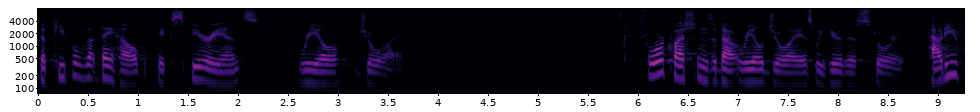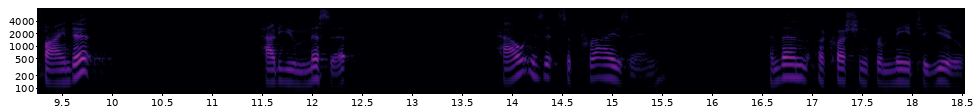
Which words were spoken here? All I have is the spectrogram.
the people that they help experience real joy. Four questions about real joy as we hear this story. How do you find it? How do you miss it? How is it surprising? And then a question from me to you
